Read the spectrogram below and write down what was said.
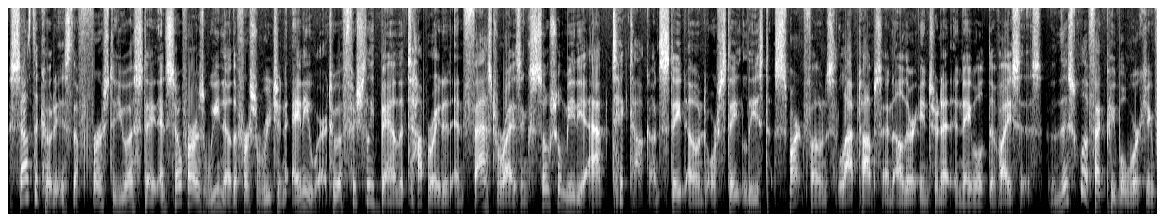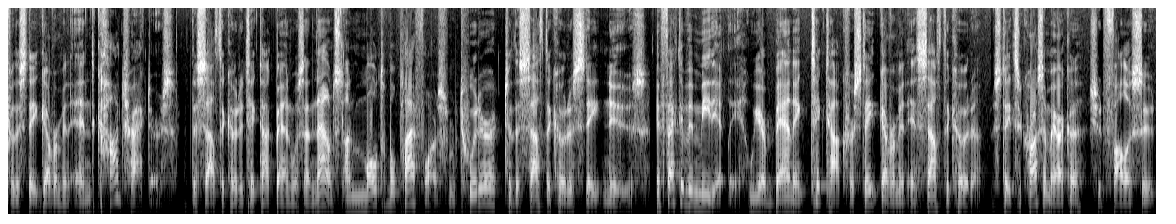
South Dakota is the first U.S. state, and so far as we know, the first region anywhere to officially ban the top rated and fast rising social media app TikTok on state owned or state leased smartphones, laptops, and other internet enabled devices. This will affect people working for the state government and contractors. The South Dakota TikTok ban was announced on multiple platforms, from Twitter to the South Dakota State News. Effective immediately, we are banning TikTok for state government in South Dakota. States across America should follow suit.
